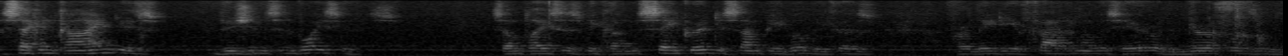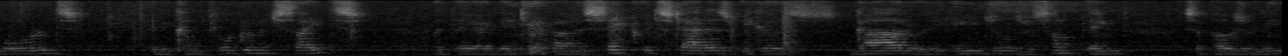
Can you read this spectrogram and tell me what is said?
A second kind is visions and voices. Some places become sacred to some people because Our Lady of Fatima was here, or the miracles of Lourdes. They become pilgrimage sites, but they are, they take on a sacred status because God or the angels or something supposedly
